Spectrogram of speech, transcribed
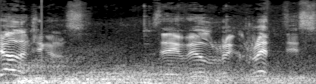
challenging us. They will regret this.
